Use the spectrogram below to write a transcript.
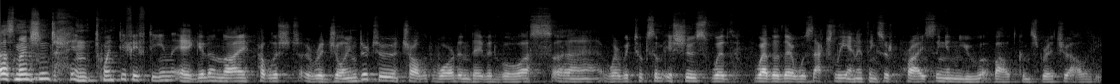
As mentioned, in 2015, Egil and I published a rejoinder to Charlotte Ward and David Voas, uh, where we took some issues with whether there was actually anything surprising and new about conspirituality.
